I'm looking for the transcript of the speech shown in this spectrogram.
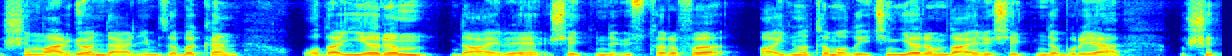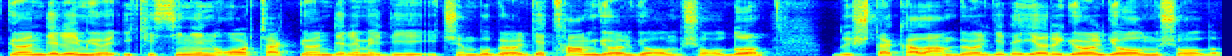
ışınlar gönderdiğimizde bakın o da yarım daire şeklinde üst tarafı aydınlatamadığı için yarım daire şeklinde buraya ışık gönderemiyor. İkisinin ortak gönderemediği için bu bölge tam gölge olmuş oldu. Dışta kalan bölgede yarı gölge olmuş oldu.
